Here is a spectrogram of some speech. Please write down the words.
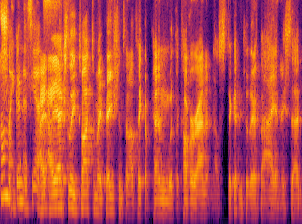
Oh my goodness, yes. I, I, actually talk to my patients and I'll take a pen with the cover on it and I'll stick it into their thigh. And I said,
